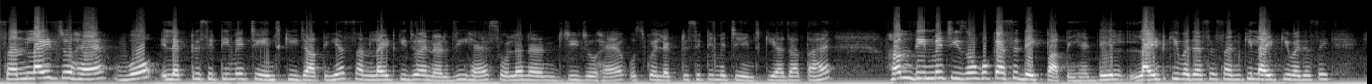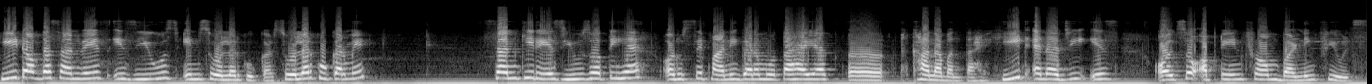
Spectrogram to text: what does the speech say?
सनलाइट जो है, वो इलेक्ट्रिसिटी में चेंज की जाती है। सनलाइट की जो एनर्जी है सोलर एनर्जी जो है, उसको इलेक्ट्रिसिटी में चेंज किया जाता है। हम दिन में चीज़ों को कैसे देख पाते हैं? डे लाइट की वजह से सन की लाइट की वजह से। Heat of the sun rays is use in solar cooker solar cooker में सन की रेज यूज़ होती है और उससे पानी गर्म होता है या आ, खाना बनता है। Heat energy is also obtained from burning fuels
